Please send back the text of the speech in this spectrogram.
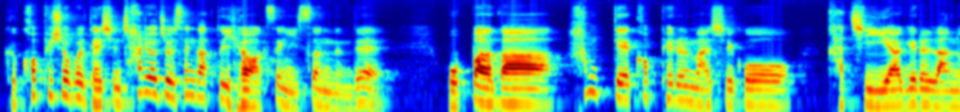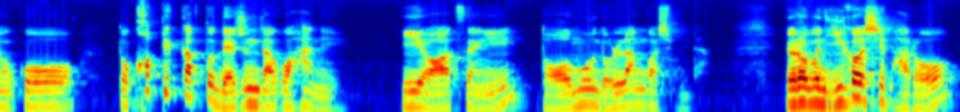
그 커피숍을 대신 차려줄 생각도 이 여학생이 있었는데 오빠가 함께 커피를 마시고 같이 이야기를 나누고 또 커피값도 내준다고 하니 이 여학생이 너무 놀란 것입니다. 여러분 이것이 바로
